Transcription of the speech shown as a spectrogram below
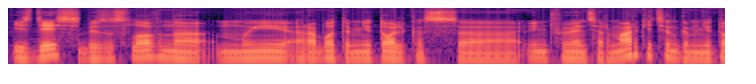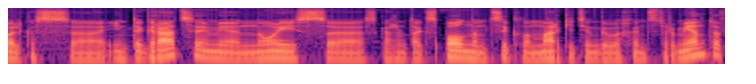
и здесь, безусловно, мы работаем не только с э, инфлюенсер-маркетингом, не только с э, интеграциями, но и с, э, скажем так, с полным циклом маркетинговых инструментов.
